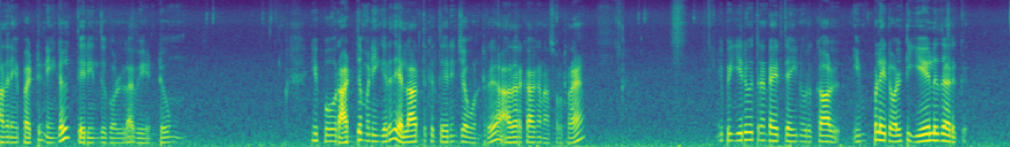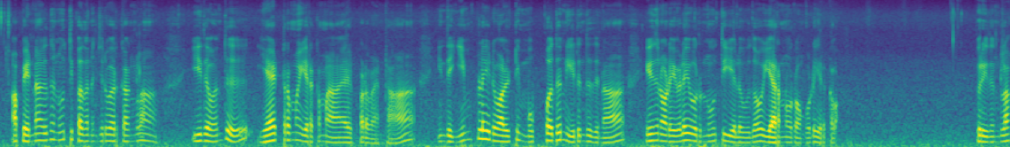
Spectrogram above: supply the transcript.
அதனை பற்றி நீங்கள் தெரிந்து கொள்ள வேண்டும். இப்போது ஒரு அர்த்தமணிங்கிறது எல்லாத்துக்கும் தெரிஞ்ச ஒன்று. அதற்காக நான் சொல்கிறேன் இப்போ இருபத்தி ரெண்டாயிரத்தி ஐநூறு கால் இம்ப்ளைடு வாலிட்டி ஏழு தான் இருக்குது அப்போ என்ன ஆகுது? நூற்றி பதினஞ்சு ரூபா இருக்காங்களா? இதை வந்து ஏற்றமாக இறக்கமாக ஏற்பட வேண்டாம். இந்த இம்ப்ளைடு வாலிட்டி முப்பதுன்னு இருந்ததுன்னா இதனுடைய விலை ஒரு நூற்றி எழுபதோ இரநூறோ கூட இருக்கலாம். புரியுதுங்களா?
